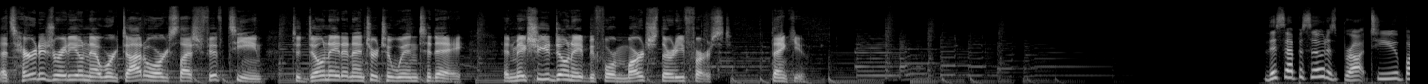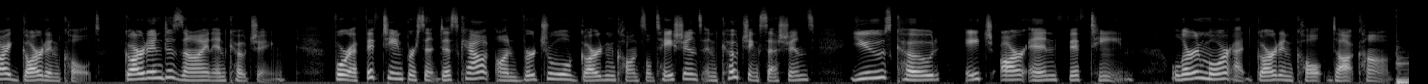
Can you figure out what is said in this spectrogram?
That's heritageradionetwork.org slash 15 to donate and enter to win today. And make sure you donate before March 31st. Thank you. This episode is brought to you by Garden Cult, garden design and coaching. For a 15% discount on virtual garden consultations and coaching sessions, use code HRN15. Learn more at gardencult.com.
